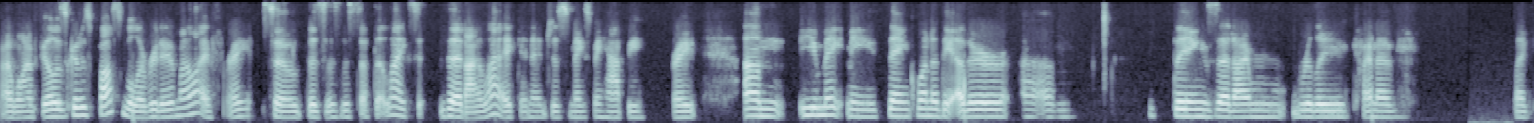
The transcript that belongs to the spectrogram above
I want to feel as good as possible every day of my life, right? So this is the stuff that likes that I like, and it just makes me happy, right? Um, you make me think one of the other um, things that I'm really kind of like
